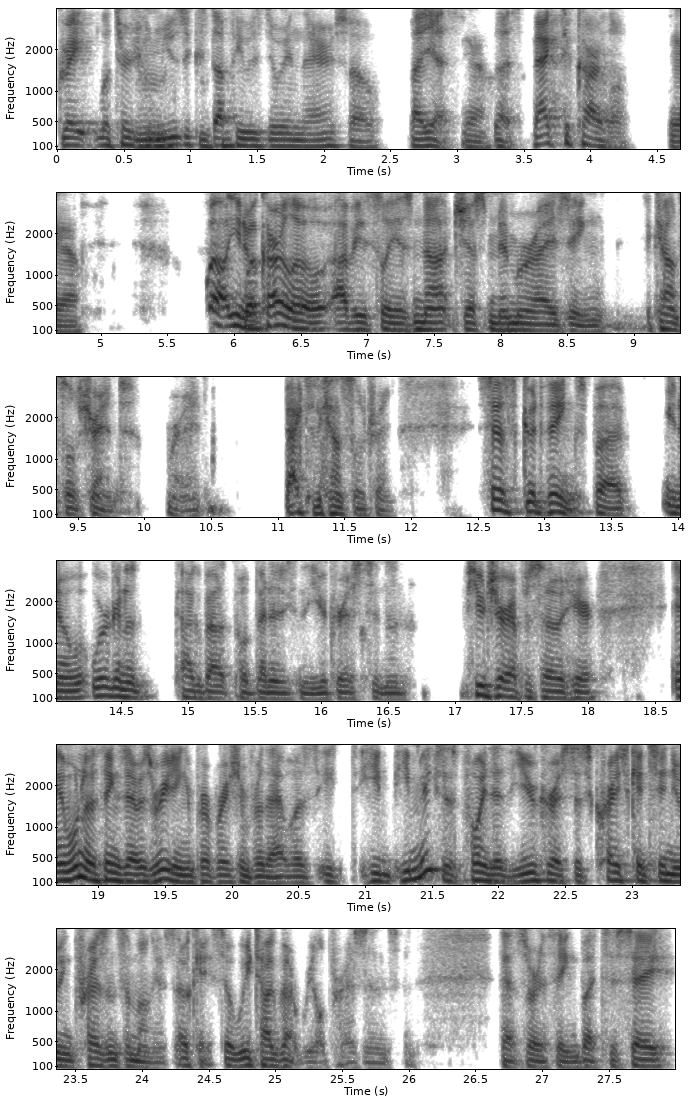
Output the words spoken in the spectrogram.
great liturgical Mhm, music stuff he was doing there so but yes Yeah. yes back to carlo Yeah, Well, you know, Well- Carlo obviously is not just memorizing the Council of Trent, right? Back to the Council of Trent. Says good things, but you know, we're going to talk about Pope Benedict and the Eucharist in a future episode here. And one of the things I was reading in preparation for that was he he he makes his point that the Eucharist is Christ's continuing presence among us. Okay, so we talk about real presence and that sort of thing, but to say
